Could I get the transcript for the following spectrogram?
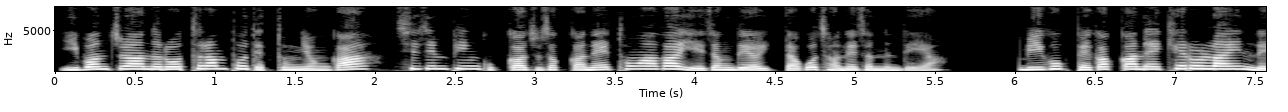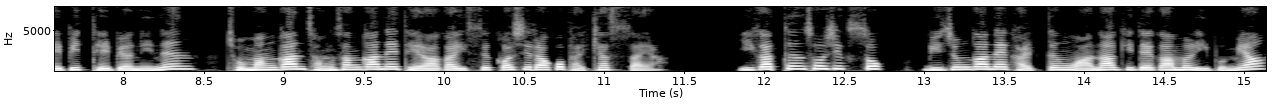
이번 주 안으로 트럼프 대통령과 시진핑 국가주석 간의 통화가 예정되어 있다고 전해졌는데요. 미국 백악관의 캐롤라인 레빗 대변인은 조만간 정상 간의 대화가 있을 것이라고 밝혔어요. 이 같은 소식 속 미중 간의 갈등 완화 기대감을 입으며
